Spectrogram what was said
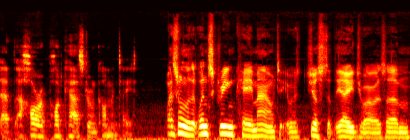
a, a horror podcaster and commentator? That's one of the, when Scream came out, it was just at the age where I was um,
